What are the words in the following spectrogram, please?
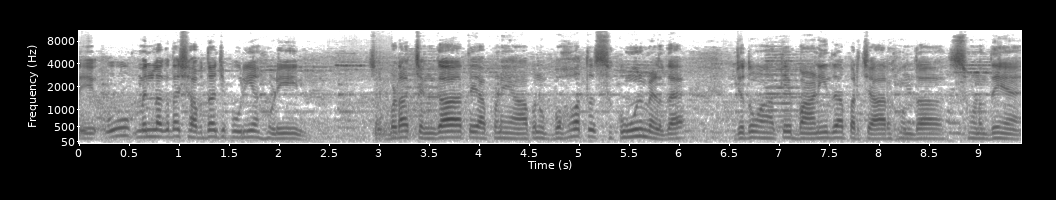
ਤੇ ਉਹ ਮੈਨੂੰ ਲੱਗਦਾ ਸ਼ਬਦਾਂ 'ਚ ਪੂਰੀਆਂ ਹੋਣੀਆਂ ਹੀ ਨਹੀਂ। ਸੋ ਬੜਾ ਚੰਗਾ ਤੇ ਆਪਣੇ ਆਪ ਨੂੰ ਬਹੁਤ ਸਕੂਨ ਮਿਲਦਾ ਜਦੋਂ ਆ ਕੇ ਬਾਣੀ ਦਾ ਪ੍ਰਚਾਰ ਹੁੰਦਾ, ਸੁਣਦੇ ਆ,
